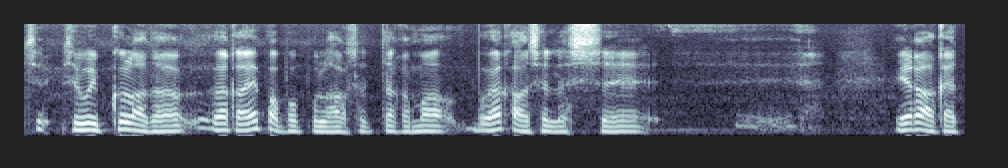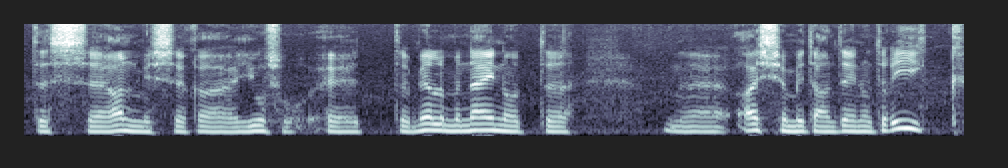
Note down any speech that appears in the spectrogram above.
see, see võib kõlada väga ebapopulaarselt, aga ma väga sellesse erakätesse andmisse ka ei usu, et me oleme näinud äh, asju, mida on teinud riik,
